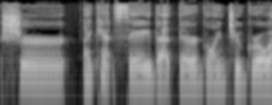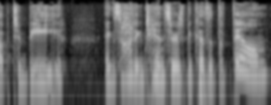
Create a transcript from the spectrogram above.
sure, I can't say that they're going to grow up to be exotic dancers because of the film,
